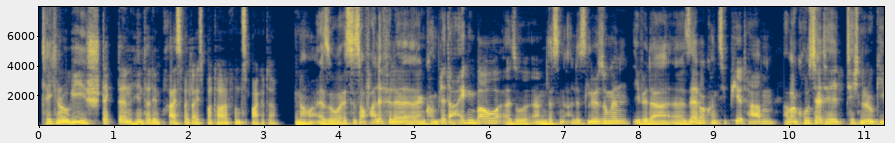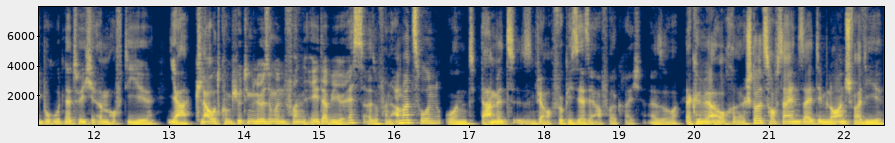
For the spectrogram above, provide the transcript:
Technologie steckt denn hinter dem Preisvergleichsportal von Smarketer? Genau, also es ist auf alle Fälle äh, ein kompletter Eigenbau. Also ähm, das sind alles Lösungen, die wir da äh, selber konzipiert haben. Aber ein Großteil der Technologie beruht natürlich ähm, auf die ja, Cloud-Computing-Lösungen von AWS, also von Amazon. Und damit sind wir auch wirklich sehr, sehr erfolgreich. Also da können wir auch äh, stolz drauf sein. Seit dem Launch war die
